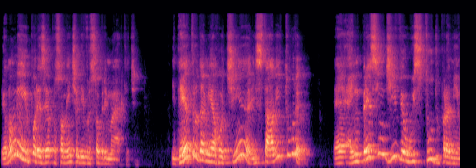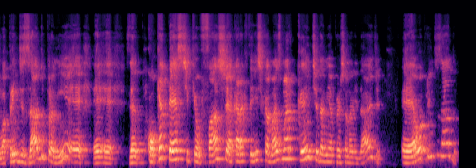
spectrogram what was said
Eu não leio, por exemplo, somente livros sobre marketing. E dentro da minha rotina está a leitura. É, é imprescindível o estudo para mim, o aprendizado para mim é, é, é, é, qualquer teste que eu faço é a característica mais marcante da minha personalidade é o aprendizado.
